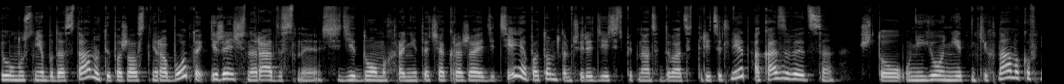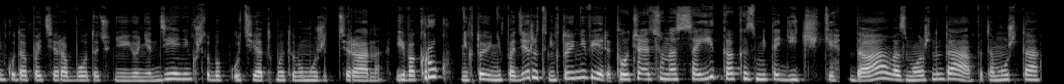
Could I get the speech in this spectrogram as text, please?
и луну с неба достану, ты, пожалуйста, не работай. И женщина радостная сидит дома, хранит очаг, рожает детей, а потом там через 10, 15, 20, 30 лет оказывается, что у нее нет никаких навыков никуда пойти работать, у нее нет денег, чтобы уйти от этого мужа тирана. И вокруг никто ее не поддержит, никто ей не верит. Получается, у нас Саид как из методички. Да, возможно, да. Потому что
